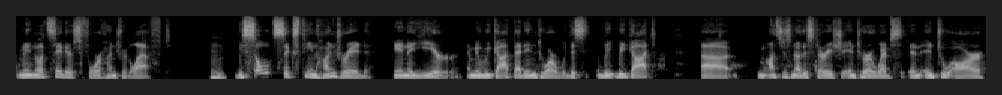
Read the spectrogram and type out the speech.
I mean, let's say there's 400 left. Mm-hmm. We sold 1600 in a year. I mean, we got that into our this we we got uh monsters and other scary shit into our webs and into our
